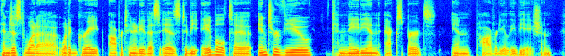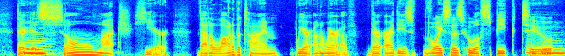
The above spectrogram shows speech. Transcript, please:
and just what a what a great opportunity this is to be able to interview Canadian experts in poverty alleviation. There mm. is so much here that a lot of the time we are unaware of. There are these voices who will speak to mm-hmm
